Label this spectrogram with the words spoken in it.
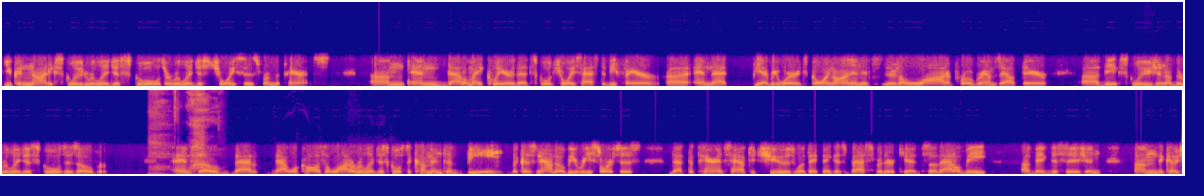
you cannot exclude religious schools or religious choices from the parents. Um, and that'll make clear that school choice has to be fair uh, and that yeah, everywhere it's going on. And it's there's a lot of programs out there. Uh, the exclusion of the religious schools is over. And so that that will cause a lot of religious schools to come into being because now there'll be resources that the parents have to choose what they think is best for their kids. So that'll be a big decision. Um, the Coach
